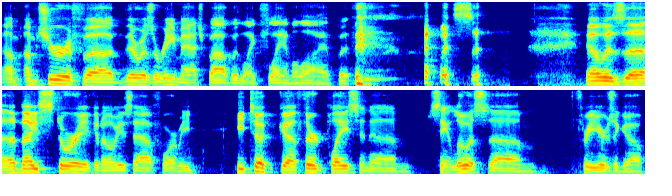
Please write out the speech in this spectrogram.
I'm, I'm sure if uh, there was a rematch, Bob would like flay him alive. But that was uh, that was uh, a nice story you can always have for him. He he took uh, third place in um, St. Louis um, three years ago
